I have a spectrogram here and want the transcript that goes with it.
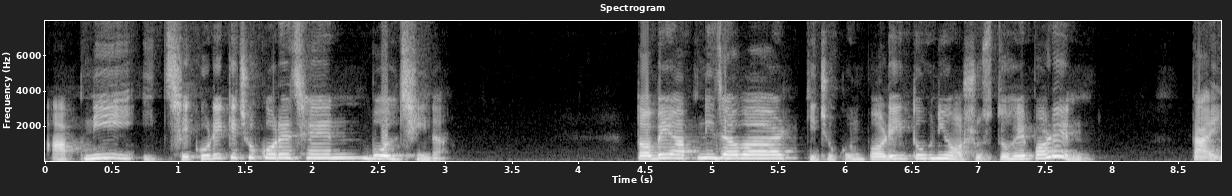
আপনি ইচ্ছে করে কিছু করেছেন বলছি না। তবে আপনি যাওয়ার কিছুক্ষণ পরেই তো উনি অসুস্থ হয়ে পড়েন, তাই।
